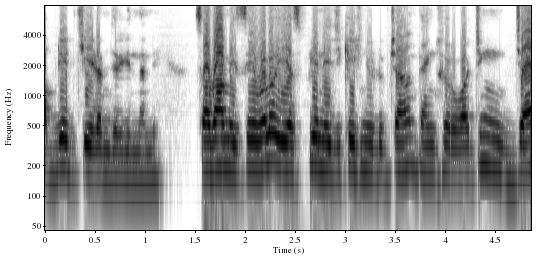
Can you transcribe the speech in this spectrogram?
అప్డేట్ చేయడం జరిగిందండి. సదా మీ సేవలో SPN education YouTube channel thanks for watching జై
